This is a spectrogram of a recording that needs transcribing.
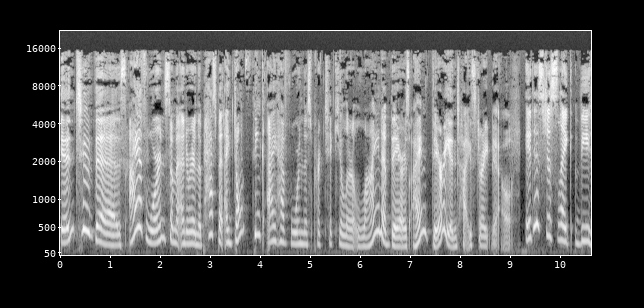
into this. I have worn some underwear in the past, but I don't think I have worn this particular line of theirs. I'm very enticed right now. It is just like the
